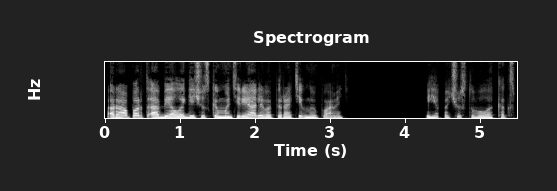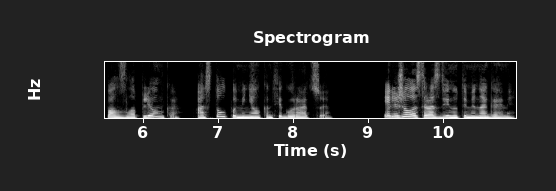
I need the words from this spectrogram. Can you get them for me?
Рапорт о биологическом материале в оперативную память. Я почувствовала, как сползла пленка, а стол поменял конфигурацию. Я лежала с раздвинутыми ногами.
